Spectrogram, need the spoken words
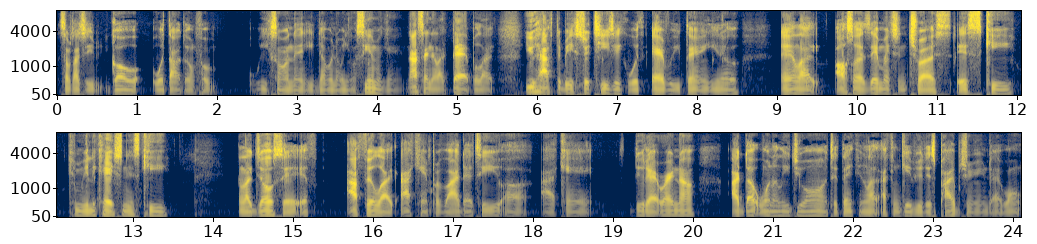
Sometimes you go without them for weeks on end. You never know when you're gonna see them again. Not saying it like that, but like you have to be strategic with everything. You know, and like also as they mentioned, trust is key. Communication is key. And like Joe said, if I feel like I can't provide that to you, uh, I can't do that right now. I don't want to lead you on to thinking like I can give you this pipe dream that won't.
